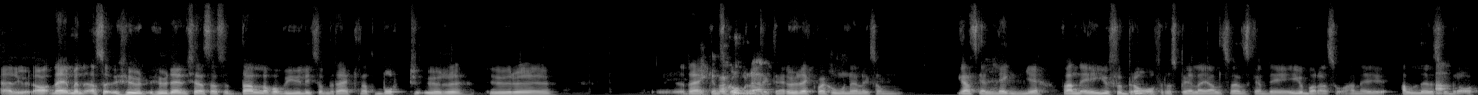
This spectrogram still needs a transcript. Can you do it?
Herregud. Ja, nej, men alltså hur, hur den känns. Alltså, Dalla har vi ju liksom räknat bort ur, ur eh, räkenskaperna, ur ekvationen liksom ganska länge. För han är ju för bra för att spela i allsvenskan. Det är ju bara så. Han är ju alldeles Ja. för bra.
